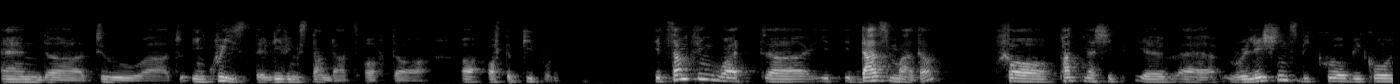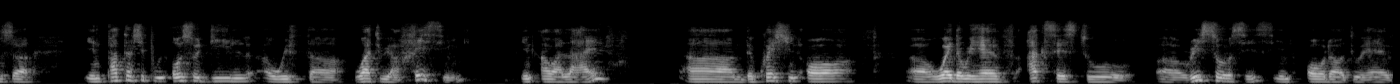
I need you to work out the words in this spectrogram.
and uh, to, uh, to increase the living standards of the, uh, of the people. It's something what uh, it, it, does matter for partnership uh, relations because, because in partnership, we also deal with what we are facing in our life. Um, the question or uh, whether we have access to uh, resources in order to have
